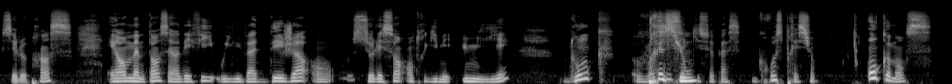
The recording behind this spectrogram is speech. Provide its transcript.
c'est le prince, et en même temps c'est un défi où il va déjà en se laissant entre guillemets humilier. Donc voici Pression. ce qui se passe, grosse pression. On commence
